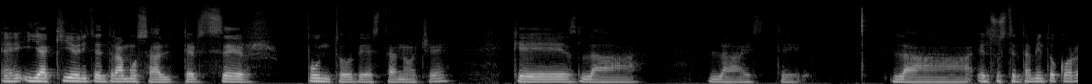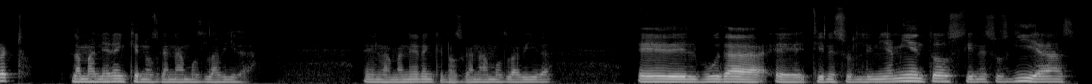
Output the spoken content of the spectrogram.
eh, y aquí ahorita entramos al tercer punto de esta noche, que es este, la, el sustentamiento correcto, la manera en que nos ganamos la vida, en la manera en que nos ganamos la vida. El Buda eh, tiene sus lineamientos, tiene sus guías,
